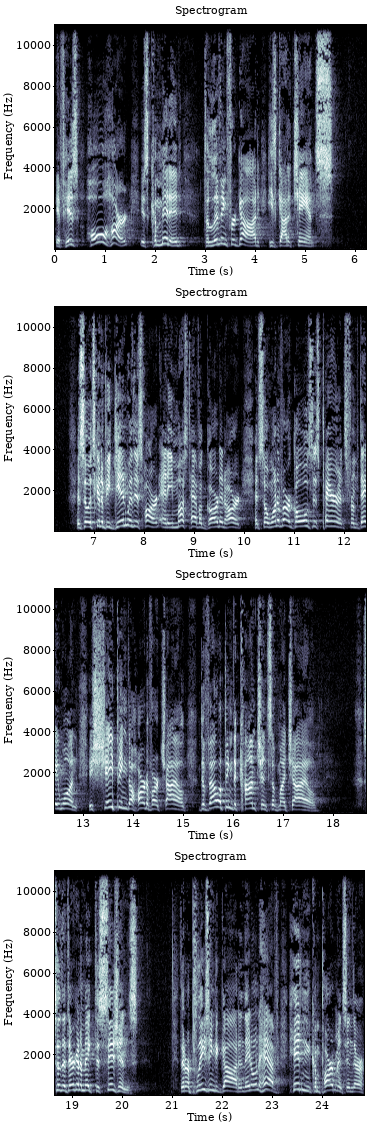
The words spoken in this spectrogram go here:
if his whole heart is committed to living for God, he's got a chance. And so it's going to begin with his heart, and he must have a guarded heart. And so, one of our goals as parents from day one is shaping the heart of our child, developing the conscience of my child, so that they're going to make decisions that are pleasing to God, and they don't have hidden compartments in their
